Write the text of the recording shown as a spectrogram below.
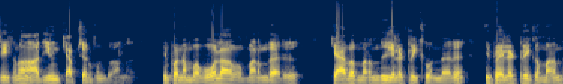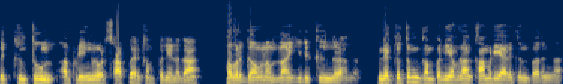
சீக்கிரம் அதையும் கேப்சர் பண்ணுவாங்க. இப்போ நம்ம ஓலாவை மறந்தார் கேபை மறந்து எலக்ட்ரிக் வந்தார் இப்போ எலக்ட்ரிக்கை மறந்து கிருத்தூன் அப்படிங்கிற ஒரு சாஃப்ட்வேர் கம்பெனியில் தான் அவர் கவனம்லாம் இருக்குங்கிறாங்க. இந்த கிருத்தும் கம்பெனி எவ்வளோ காமெடியாக இருக்குன்னு பாருங்கள்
